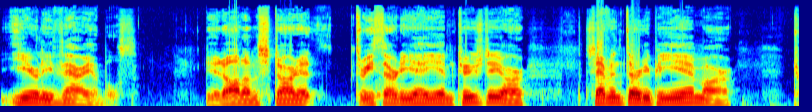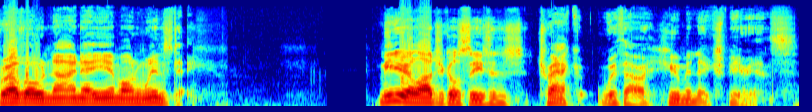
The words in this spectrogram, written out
yearly variables. Did autumn start at 3:30 a.m. Tuesday or 7:30 p.m. or 12:09 a.m. on Wednesday? Meteorological seasons track with our human experience.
